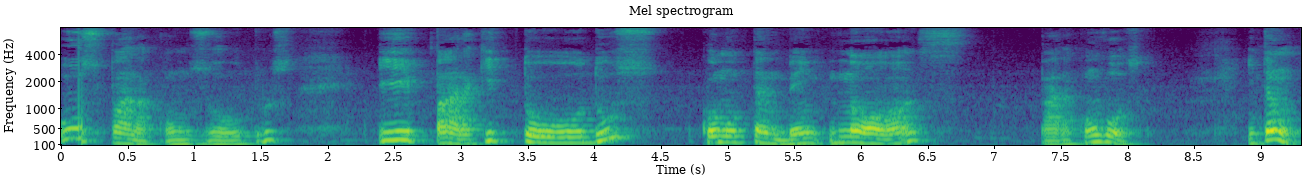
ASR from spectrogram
uns para com os outros, e para que todos, como também nós, para convosco. Então,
